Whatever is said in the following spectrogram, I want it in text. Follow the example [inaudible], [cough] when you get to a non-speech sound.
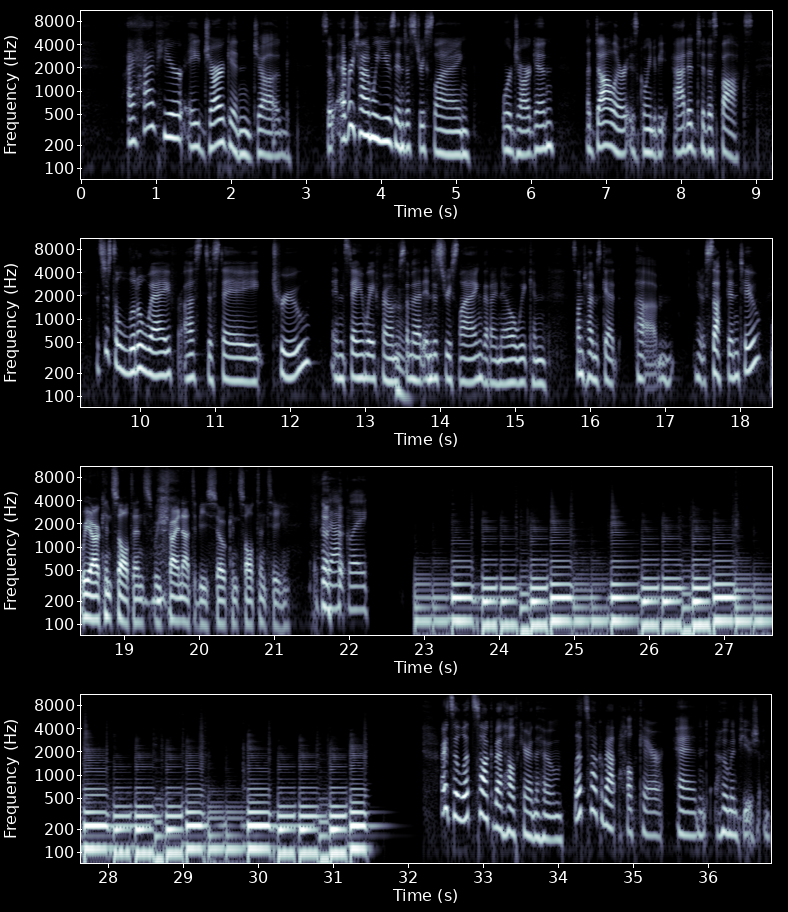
I have here a jargon jug. So every time we use industry slang or jargon, a dollar is going to be added to this box. It's just a little way for us to stay true and staying away from some of that industry slang that I know we can sometimes get um, you know sucked into. We are consultants. we try not to be so consultanty. exactly. [laughs] right, so let's talk about healthcare in the home. Let's talk about healthcare and home infusion.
